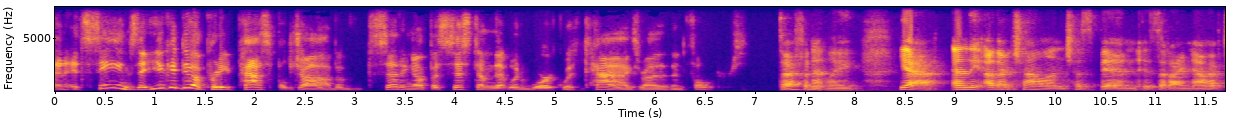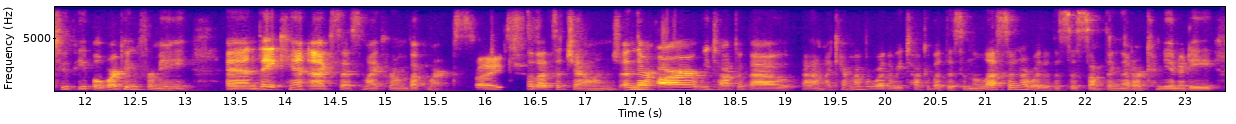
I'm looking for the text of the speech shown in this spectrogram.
And it seems that you could do a pretty passable job of setting up a system that would work with tags rather than folders. Definitely. Yeah. And the other challenge has been is that I now have two people working for me and they can't access my Chrome bookmarks. Right. So that's a challenge. And there are, we talk about, um, I can't remember whether we talk about this in the lesson or whether this is something that our community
